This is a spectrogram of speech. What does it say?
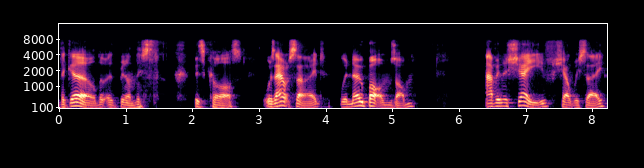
the girl that had been on this this course was outside with no bottoms on, having a shave, shall we say,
